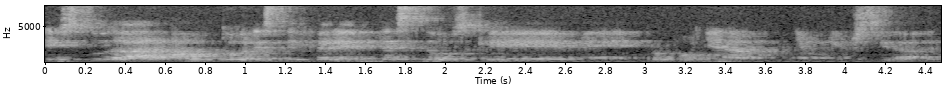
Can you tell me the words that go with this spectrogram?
estudar autores diferentes dos que me propoñen a miña universidade.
